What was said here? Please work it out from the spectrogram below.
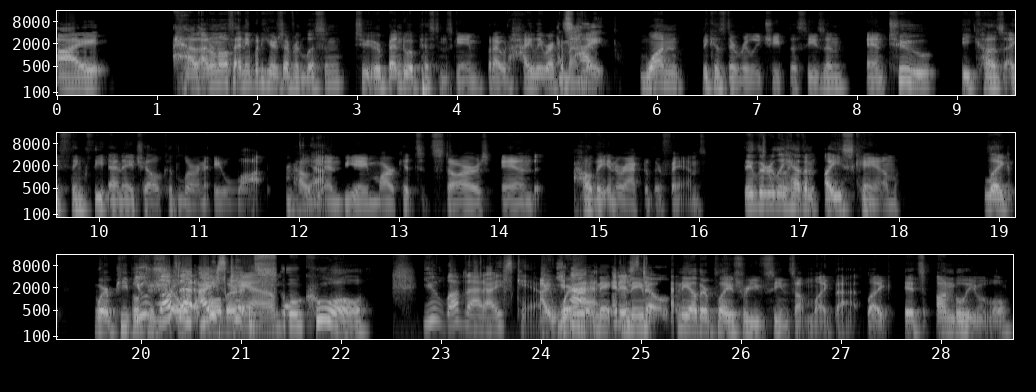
I have I don't know if anybody here's ever listened to or been to a Pistons game, but I would highly recommend it. One, because they're really cheap this season, and two, because I think the NHL could learn a lot from how Yeah. the NBA markets its stars and how they interact with their fans. They literally have an ice cam, like where people You just love show that ice their- cam. It's so cool. You love that ice cam. I, yeah, where, na- it is name dope. any other place where you've seen something like that. Like it's unbelievable.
